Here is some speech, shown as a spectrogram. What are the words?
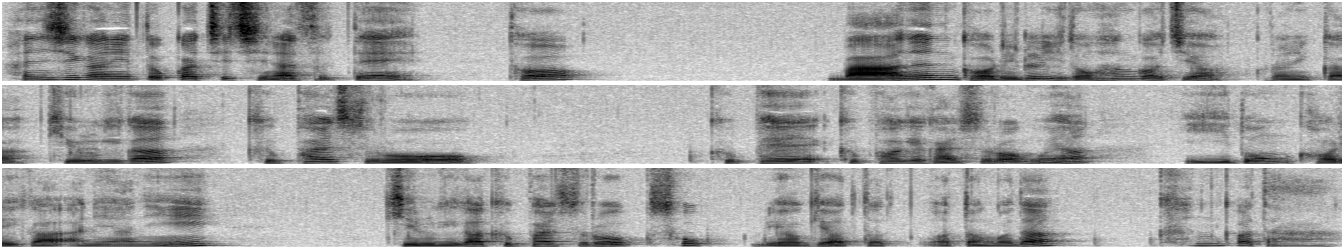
한 시간이 똑같이 지났을 때 더 많은 거리를 이동한 거지요. 그러니까 기울기가 급할수록 급해 급하게 갈수록 뭐야? 이동 거리가 아니 아니 기울기가 급할수록 속력이 어떤 어떤 거다? 큰 거다.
